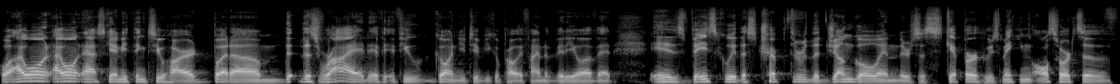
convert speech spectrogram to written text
well, I won't. I won't ask you anything too hard. But um, th- this ride, if if you go on YouTube, you could probably find a video of it. Is basically this trip through the jungle, and there's a skipper who's making all sorts of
